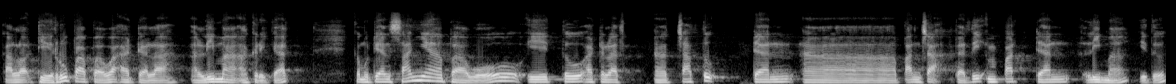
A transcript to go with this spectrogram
kalau di rupa bawa adalah uh, lima agregat kemudian sanya bawo itu adalah uh, catu dan uh, panca berarti empat dan lima gitu.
